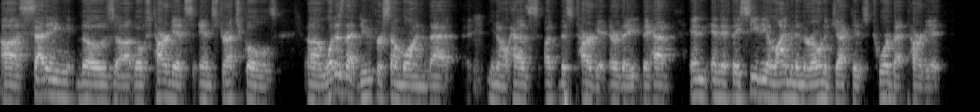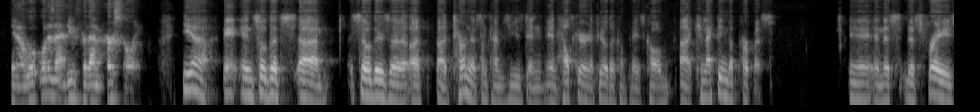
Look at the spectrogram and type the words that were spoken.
uh, setting those uh, those targets and stretch goals uh, what does that do for someone that you know has a, this target or they they have and and if they see the alignment in their own objectives toward that target you know what, what does that do for them personally yeah and, and so that's um, so there's a, a, a, term that's sometimes used in, in healthcare and a few other companies called uh, connecting the purpose and this this phrase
